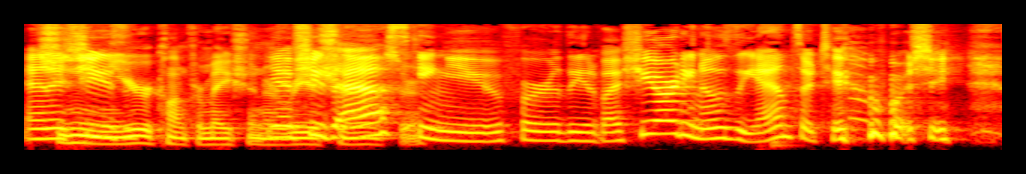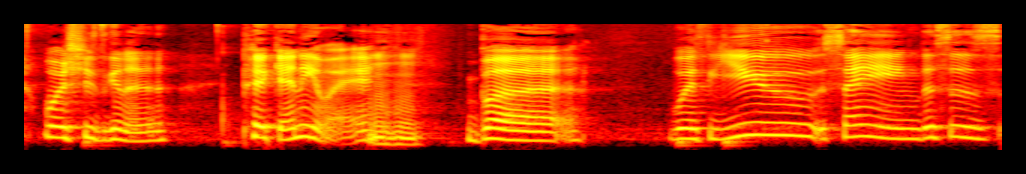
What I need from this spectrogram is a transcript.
she's needing she's your confirmation or yeah, she's reassurance or- asking you for the advice, she already knows the answer to what she what she's gonna pick anyway. Mm-hmm. But with you saying this is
